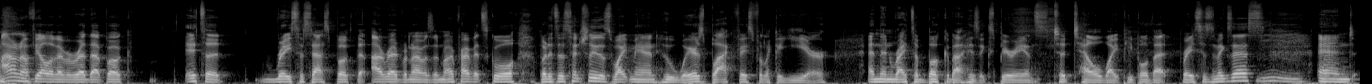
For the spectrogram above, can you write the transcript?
I don't know if y'all have ever read that book. It's a racist ass book that I read when I was in my private school, but it's essentially this white man who wears blackface for like a year and then writes a book about his experience to tell white people that racism exists. Hmm. And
